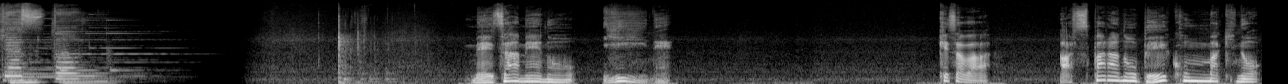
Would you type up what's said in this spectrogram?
キャスト。目覚めのいいね。今朝はアスパラのベーコン巻きの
